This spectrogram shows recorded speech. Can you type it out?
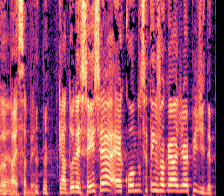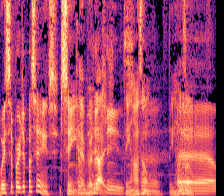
é. Vai saber. Porque a adolescência é quando você tem que jogar de RPG, depois você perde a paciência. Sim, é Também verdade. tem. Tem razão. É. Tem razão. É,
